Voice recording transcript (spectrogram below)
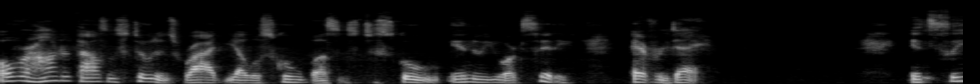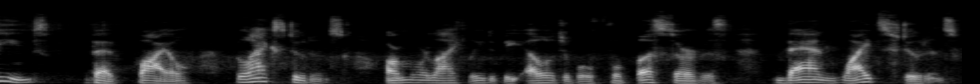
Over 100,000 students ride yellow school buses to school in New York City every day. It seems that while black students are more likely to be eligible for bus service than white students.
